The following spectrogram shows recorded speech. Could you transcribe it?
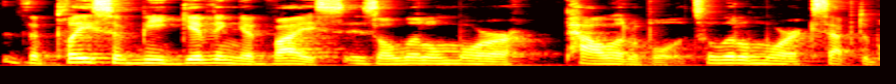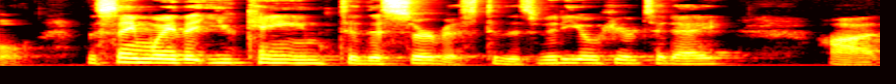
the place of me giving advice is a little more palatable. It's a little more acceptable. The same way that you came to this service, to this video here today, uh,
